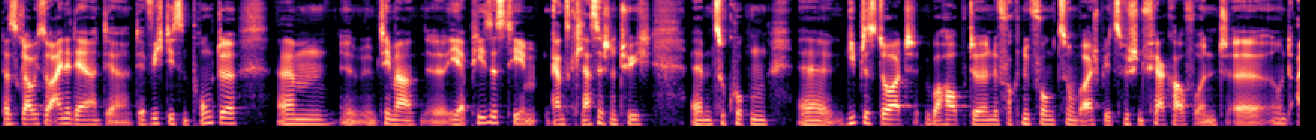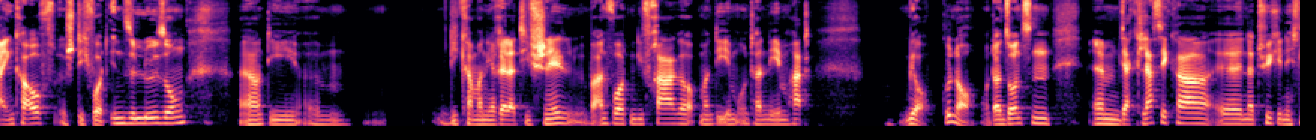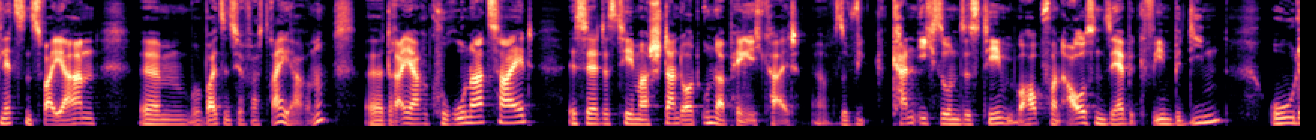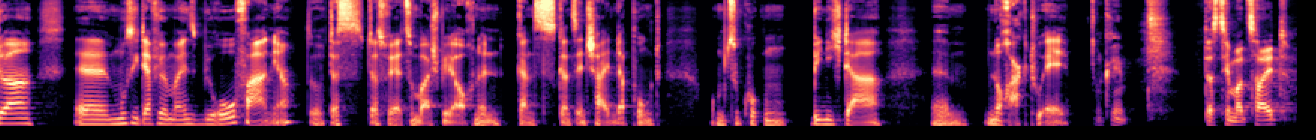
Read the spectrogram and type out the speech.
Das ist, glaube ich, so eine der, der, der wichtigsten Punkte ähm, im Thema äh, ERP-System. Ganz klassisch natürlich ähm, zu gucken, äh, gibt es dort überhaupt äh, eine Verknüpfung zum Beispiel zwischen Verkauf und, äh, und Einkauf, Stichwort Insellösung. Ja, die, ähm, die kann man ja relativ schnell beantworten, die Frage, ob man die im Unternehmen hat ja, genau. Und ansonsten ähm, der Klassiker äh, natürlich in den letzten zwei Jahren, ähm, wobei sind es ja fast drei Jahre, ne? Äh, drei Jahre Corona-Zeit ist ja das Thema Standortunabhängigkeit. Ja, also wie kann ich so ein System überhaupt von außen sehr bequem bedienen? Oder äh, muss ich dafür mal ins Büro fahren? Ja, so das, das wäre zum Beispiel auch ein ganz, ganz entscheidender Punkt, um zu gucken, bin ich da ähm, noch aktuell? Okay das Thema Zeit,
